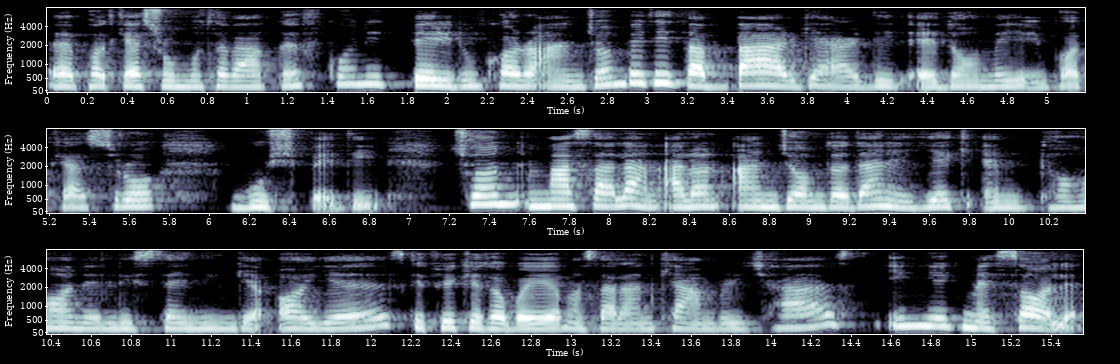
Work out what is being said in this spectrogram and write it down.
پادکست رو متوقف کنید برید اون کار رو انجام بدید و برگردید ادامه این پادکست رو گوش بدید چون مثلا الان انجام دادن یک امتحان listening آیلتس که توی کتابای مثلا کمبریج هست این یک مثاله.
